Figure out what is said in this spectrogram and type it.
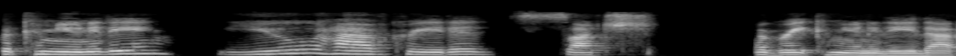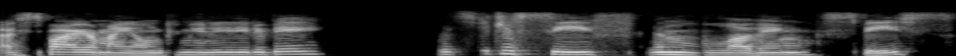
The community, you have created such a great community that I aspire my own community to be. It's such a safe and loving space.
